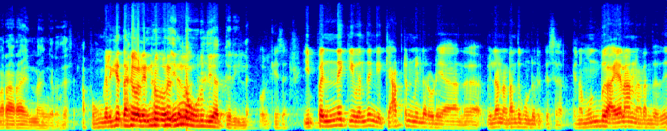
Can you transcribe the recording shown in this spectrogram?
வராரா என்னங்கிறது. அப்போ உங்களுக்கே தகவல் இன்னும் இன்னும் உறுதியாக தெரியல. Okay sir. இப்போ இன்னைக்கு வந்து இங்கே கேப்டன் மில்லருடைய அந்த விழா நடந்து கொண்டு இருக்கு சார். ஏன்னா முன்பு அயலான் நடந்தது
